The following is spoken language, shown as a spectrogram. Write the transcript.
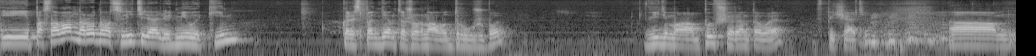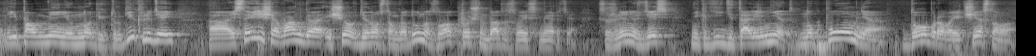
И по словам народного целителя Людмилы Ким, корреспондента журнала «Дружба», видимо, бывший РЕН-ТВ в печати, и по мнению многих других людей, а, ясновидящая Ванга еще в 90-м году назвала точную дату своей смерти. К сожалению, здесь никаких деталей нет. Но помня доброго и честного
